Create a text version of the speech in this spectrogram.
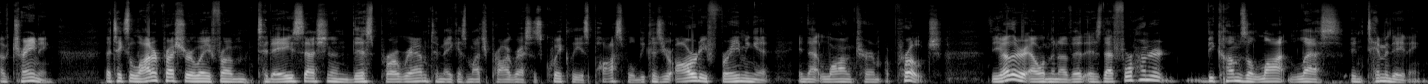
of training that takes a lot of pressure away from today's session and this program to make as much progress as quickly as possible because you're already framing it in that long term approach. The other element of it is that 400 becomes a lot less intimidating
